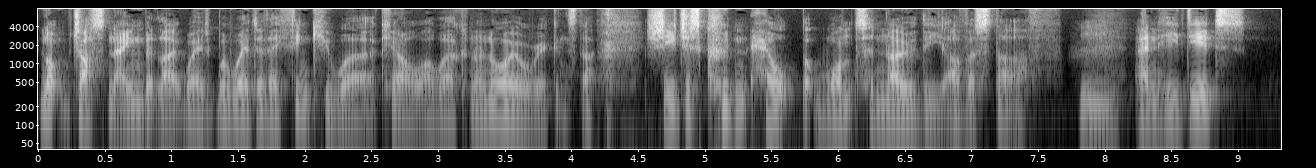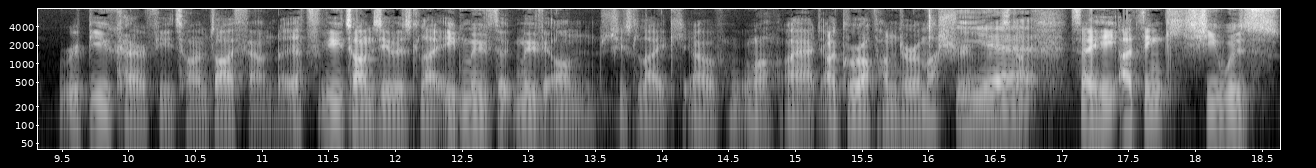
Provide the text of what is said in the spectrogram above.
Not just name, but like where where do they think you work? Oh, I work on an oil rig and stuff. She just couldn't help but want to know the other stuff. Hmm. And he did rebuke her a few times. I found a few times he was like he'd move it move it on. She's like, oh well, I I grew up under a mushroom. Yeah. And stuff. So he, I think she was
